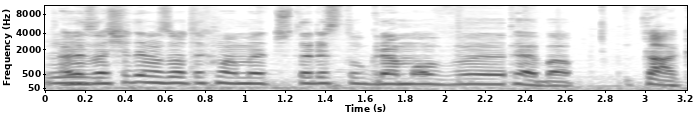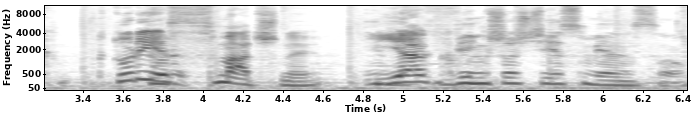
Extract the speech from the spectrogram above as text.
Mm, Ale za 7 zł mamy 400 gramowy kebab. Tak, który jest smaczny. I Jak w większości jest mięso.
